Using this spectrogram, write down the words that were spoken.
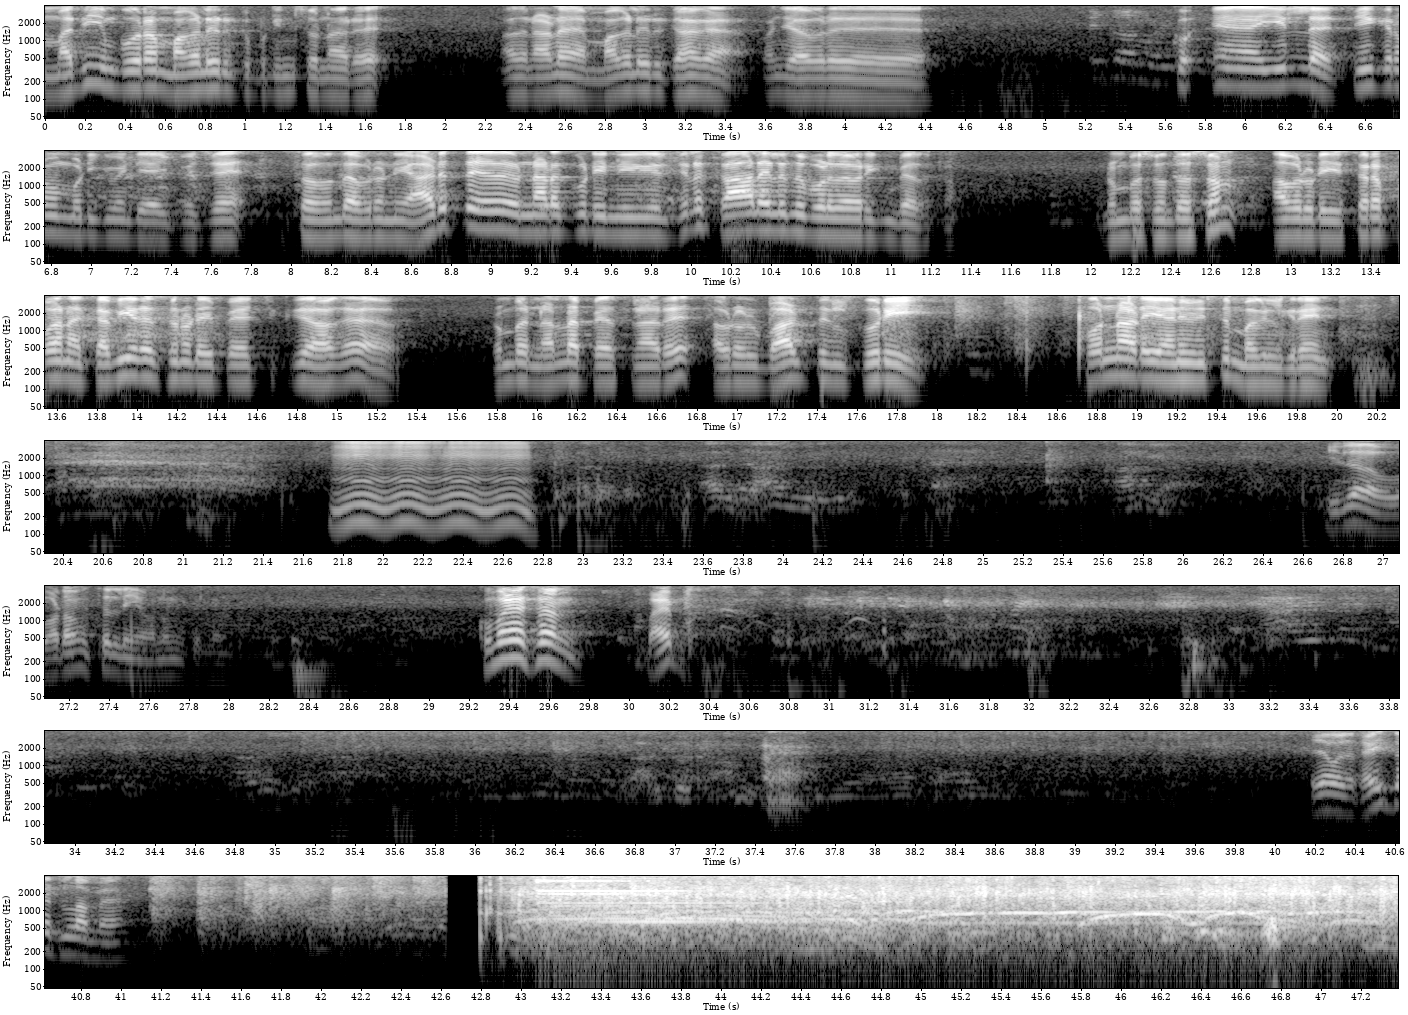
மதியம் பூரா மகளிருக்கு அப்படின்னு சொன்னார். அதனால் மகளிருக்காக கொஞ்சம் அவர் இல்லை சீக்கிரமாக முடிக்க வேண்டிய ஆகிப்போச்சு ஸோ வந்து அவர் நீ அடுத்து நடக்கக்கூடிய நிகழ்ச்சியில் காலையிலேருந்து பொழுது வரைக்கும் பேசட்டும். ரொம்ப சந்தோஷம். அவருடைய சிறப்பான கவியரசனுடைய பேச்சுக்காக ரொம்ப நல்லா பேசினார். அவர்கள் வாழ்த்துக்கள் கூறி பொன்னாடை அணிவித்து மகிழ்கிறேன். ம் ம் ம் இல்லை உடம்பு சரியில்லைங்க உடம்பு சரியில்லைங்க. குமரேசன் பய ஐயா கொஞ்சம் கை தட்டலாமே.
